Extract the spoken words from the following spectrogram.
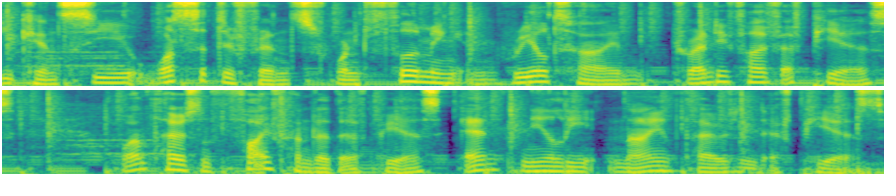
you can see what's the difference when filming in real time 25 FPS, 1500 FPS and nearly 9000 FPS.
